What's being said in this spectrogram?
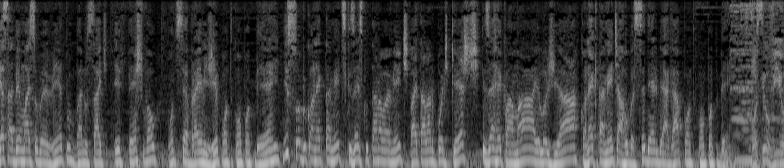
Quer saber mais sobre o evento? Vai no site efestival.sebraemg.com.br e sobre o Conectamente, se quiser escutar novamente, vai estar lá no podcast. Quiser reclamar, elogiar, conectamente@cdlbh.com.br. Você ouviu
